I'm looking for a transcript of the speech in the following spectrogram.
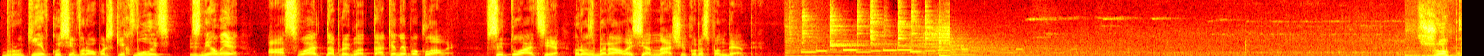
бруківку сімферопольських вулиць зняли, а асфальт, наприклад, так і не поклали. В ситуації розбиралися наші кореспонденти. Жопа.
